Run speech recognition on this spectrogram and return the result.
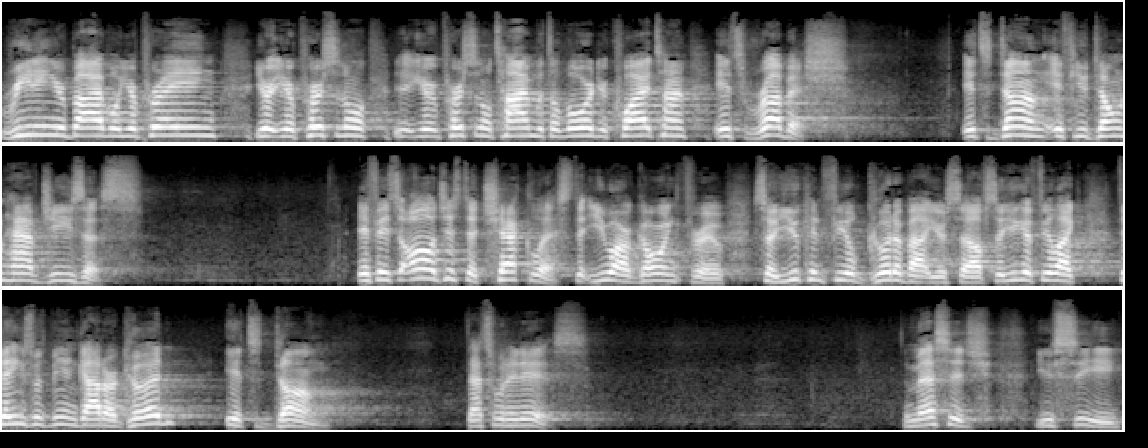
reading your Bible, you're praying, your, your, personal, your personal time with the Lord, your quiet time. It's rubbish. It's dung if you don't have Jesus. If it's all just a checklist that you are going through so you can feel good about yourself, so you can feel like things with me and God are good, it's dung. That's what it is. The message you see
